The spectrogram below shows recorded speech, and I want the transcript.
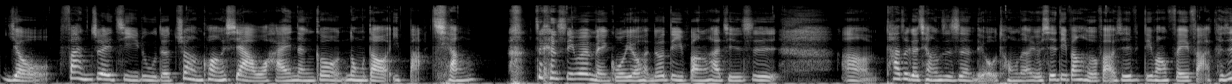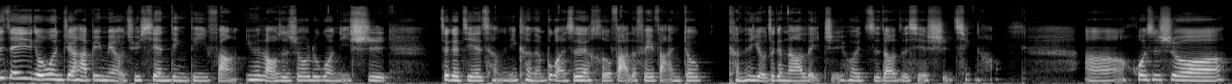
有犯罪记录的状况下，我还能够弄到一把枪。这个是因为美国有很多地方，它其实是。嗯，它这个枪支是很流通的，有些地方合法，有些地方非法。可是这一个问卷它并没有去限定地方，因为老实说，如果你是这个阶层，你可能不管是合法的、非法，你都可能有这个 knowledge，会知道这些事情哈。呃，或是说，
